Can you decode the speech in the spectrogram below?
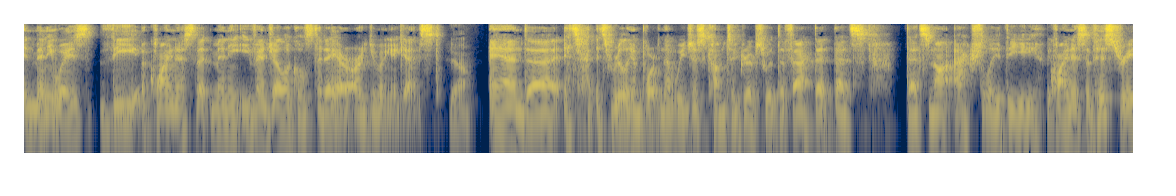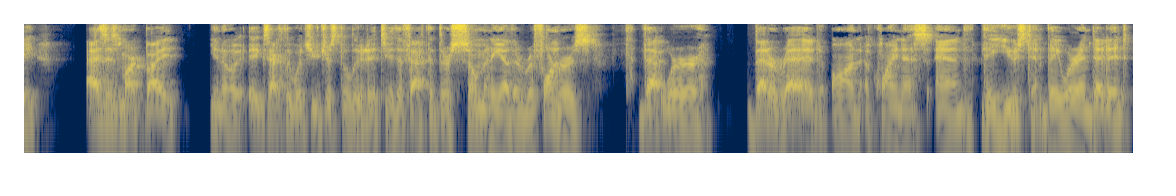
in many ways the Aquinas that many evangelicals today are arguing against. Yeah, and uh, it's it's really important that we just come to grips with the fact that that's that's not actually the Aquinas of history, as is marked by you know exactly what you just alluded to the fact that there's so many other reformers that were better read on Aquinas and they used him. They were indebted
